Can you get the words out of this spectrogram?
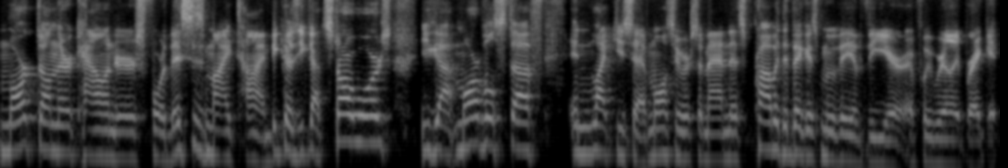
marked on their calendars for this is my time because you got Star Wars, you got Marvel stuff, and like you said, Multiverse of Madness, probably the biggest movie of the year if we really break it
